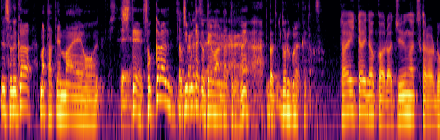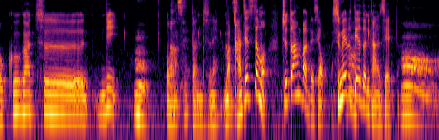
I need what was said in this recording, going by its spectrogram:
でそれから、まあ、建前をしてそこから自分たちの出番だってことね。どどれくらいかけたんですか？大体だから10月から6月にうん。終わったんですね。まあ完成って言っても中途半端ですよ。住める程度に完成とああ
